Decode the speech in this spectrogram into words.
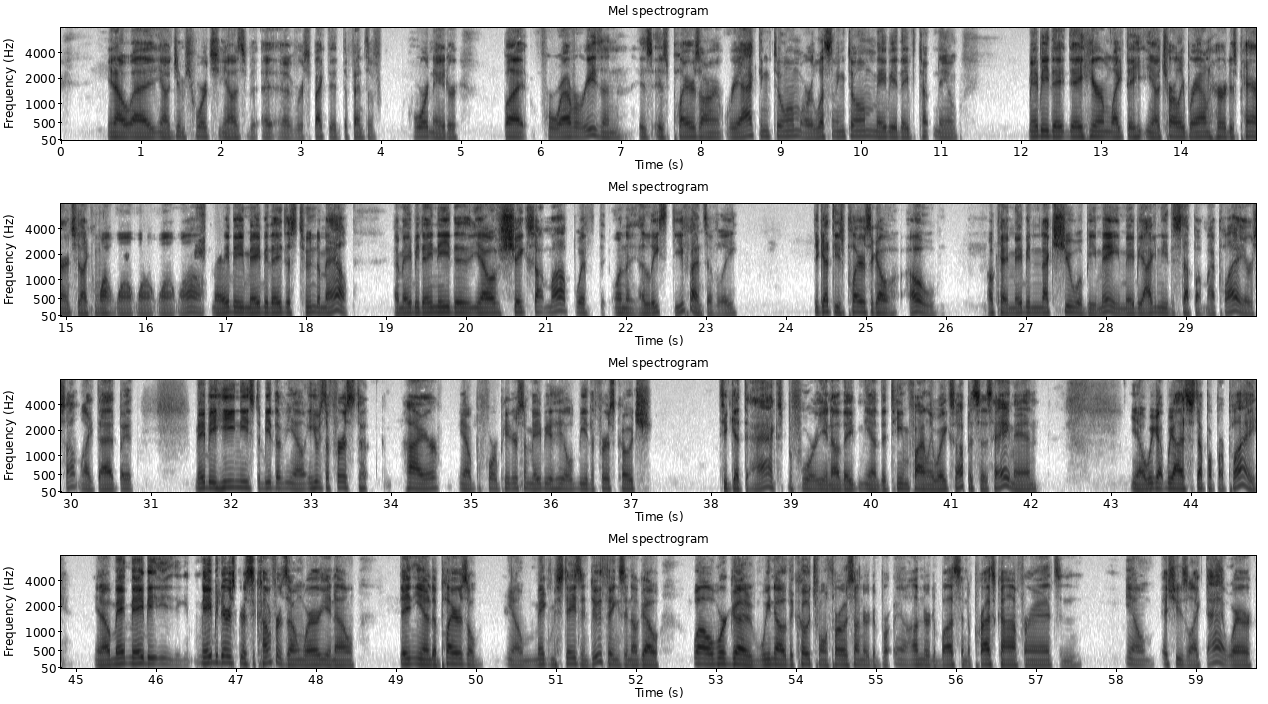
You know, uh, you know Jim Schwartz, you know, is a, a respected defensive coordinator, but for whatever reason, his his players aren't reacting to him or listening to him. Maybe they've you know. Maybe they, they hear him like they you know Charlie Brown heard his parents like wah wah wah wah wah. Maybe maybe they just tuned him out, and maybe they need to you know shake something up with on the, at least defensively to get these players to go. Oh, okay, maybe the next shoe will be me. Maybe I need to step up my play or something like that. But maybe he needs to be the, you know, he was the first hire, you know, before pederson Maybe he'll be the first coach to get the axe before, you know, they, you know, the team finally wakes up and says, hey, man, you know, we got, we got to step up our play. You know, may, maybe maybe there's there's a comfort zone where you know, then you know the players will you know make mistakes and do things, and they'll go, well, we're good. We know the coach won't throw us under the you know, under the bus in the press conference, and you know issues like that where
